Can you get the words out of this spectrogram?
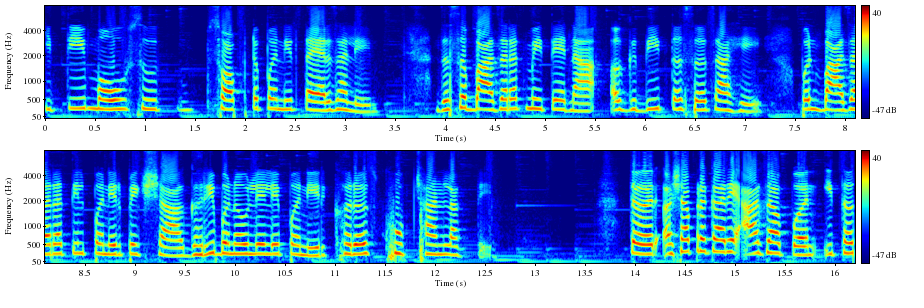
किती मऊ सु सॉफ्ट पनीर तयार झाले. जसं बाजारात मिळते ना अगदी तसंच आहे. पण बाजारातील पनीरपेक्षा घरी बनवलेले पनीर खरंच खूप छान लागते. तर अशा प्रकारे आज आपण इथं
